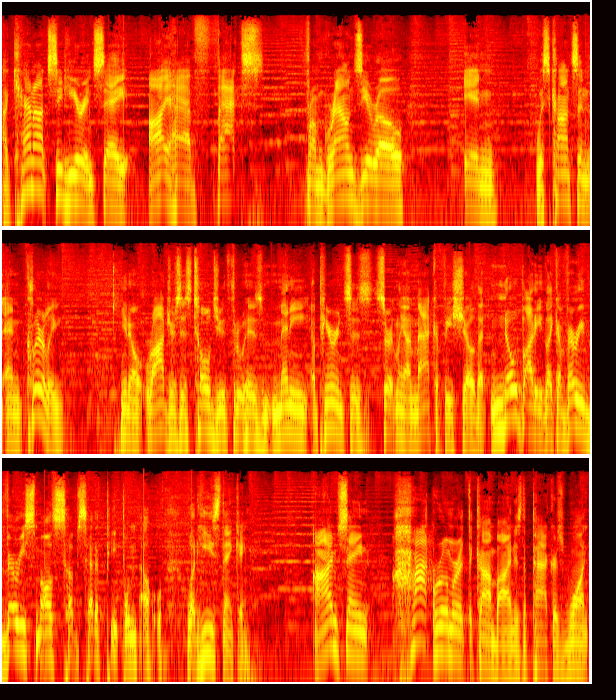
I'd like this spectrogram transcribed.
I cannot sit here and say I have facts from ground zero in Wisconsin and clearly you know, Rodgers has told you through his many appearances, certainly on McAfee's show, that nobody, like a very, very small subset of people, know what he's thinking. I'm saying hot rumor at the combine is the Packers want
